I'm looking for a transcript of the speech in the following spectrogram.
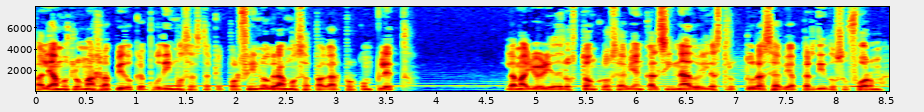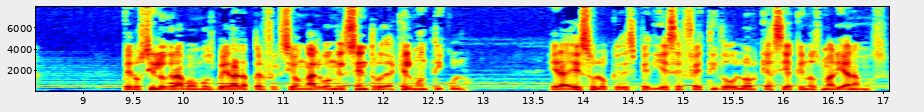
Paleamos lo más rápido que pudimos hasta que por fin logramos apagar por completo. La mayoría de los tonclos se habían calcinado y la estructura se había perdido su forma, pero sí lográbamos ver a la perfección algo en el centro de aquel montículo. Era eso lo que despedía ese fétido olor que hacía que nos mareáramos.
